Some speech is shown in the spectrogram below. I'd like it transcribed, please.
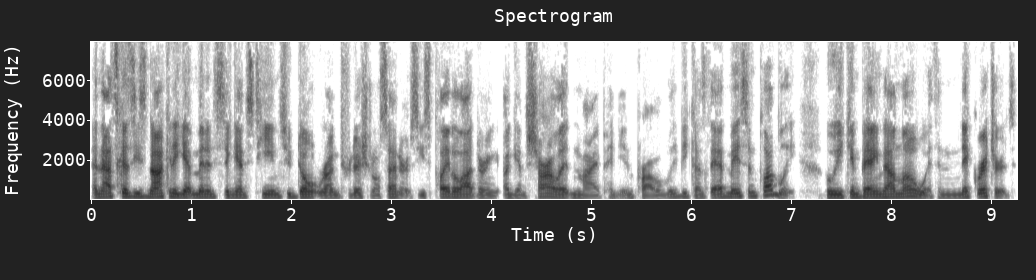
and that's because he's not going to get minutes against teams who don't run traditional centers. He's played a lot during against Charlotte, in my opinion, probably because they have Mason Plumlee, who he can bang down low with, and Nick Richards.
